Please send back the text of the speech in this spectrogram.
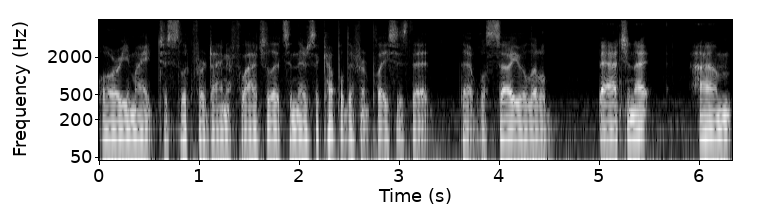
or you might just look for dinoflagellates. And there's a couple different places that that will sell you a little batch. And I um,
